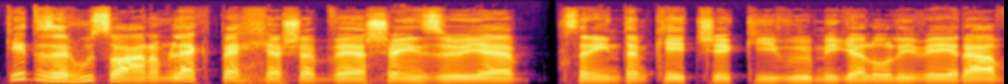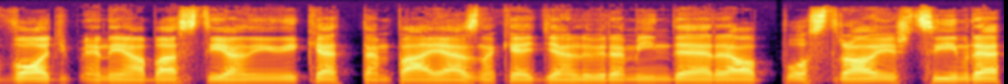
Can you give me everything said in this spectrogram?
2023 legpehesebb versenyzője szerintem kétségkívül Miguel Oliveira, vagy Enea Bastianini ketten pályáznak egyenlőre mindenre a posztra és címre,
